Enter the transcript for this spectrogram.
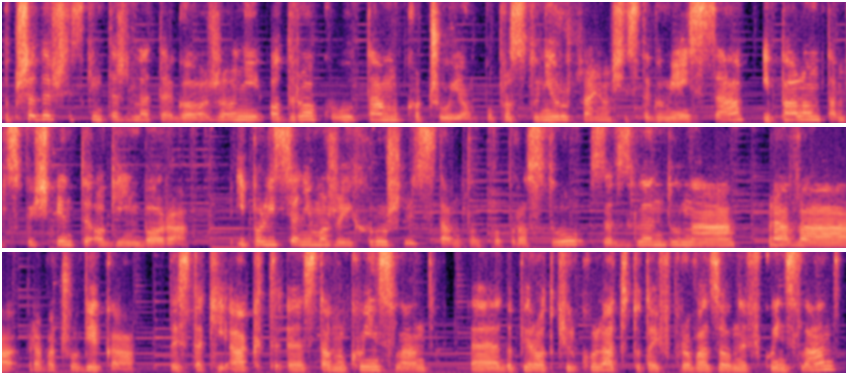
to przede wszystkim też dlatego, że oni od roku tam koczują, po prostu nie ruszają się z tego miejsca i palą tam swój święty ogień Bora. I policja nie może ich ruszyć stamtąd po prostu ze względu na prawa, prawa człowieka. To jest taki akt e, stanu Queensland, e, dopiero od kilku lat tutaj wprowadzony w Queensland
